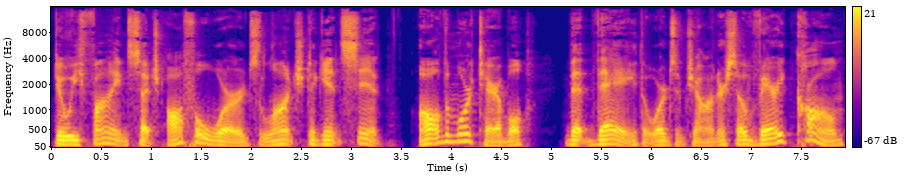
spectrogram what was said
do we find such awful words launched against sin. All the more terrible that they, the words of John, are so very calm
